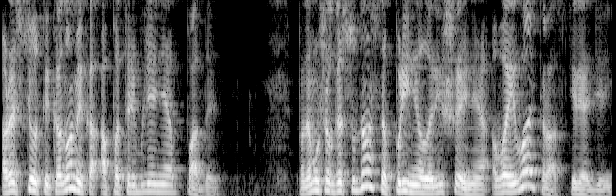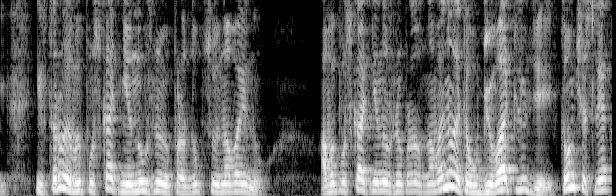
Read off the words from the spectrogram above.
растет экономика, а потребление падает. Потому что государство приняло решение воевать, раз, терять деньги, и второе, выпускать ненужную продукцию на войну. А выпускать ненужную продукцию на войну – это убивать людей, в том числе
